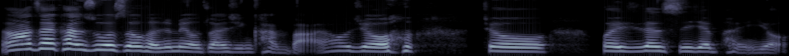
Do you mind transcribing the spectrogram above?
然后他在看书的时候，可能就没有专心看吧，然后就 就会认识一些朋友。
